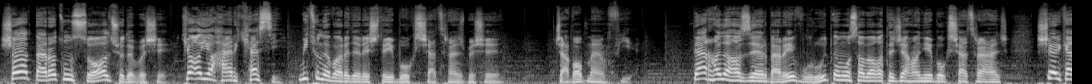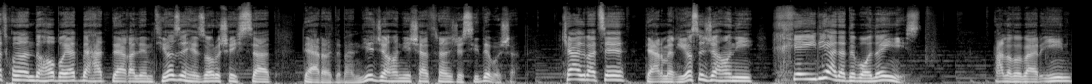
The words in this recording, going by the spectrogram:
شاید براتون سوال شده باشه که آیا هر کسی می‌تونه وارد رشته بوکس شطرنج بشه؟ جواب منفیه. در حال حاضر برای ورود به مسابقات جهانی بوکس شطرنج شرکت کننده ها باید به حداقل امتیاز 1600 در بندی جهانی شطرنج رسیده باشند که البته در مقیاس جهانی خیلی عدد بالایی نیست. علاوه بر این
